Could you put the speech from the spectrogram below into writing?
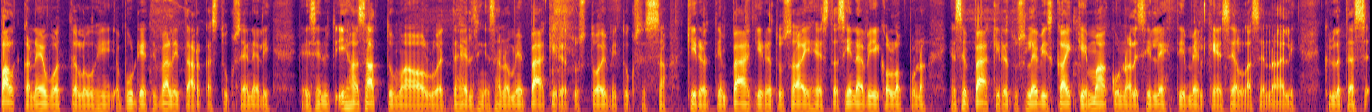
palkkaneuvotteluihin ja budjetin välitarkastukseen. Eli ei se nyt ihan sattumaa ollut, että Helsingin Sanomien pääkirjoitustoimituksessa kirjoittiin pääkirjoitusaiheesta siinä viikonloppuna, ja se pääkirjoitus levisi kaikkiin maakunnallisiin lehtiin melkein sellaisena. Eli kyllä tässä,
